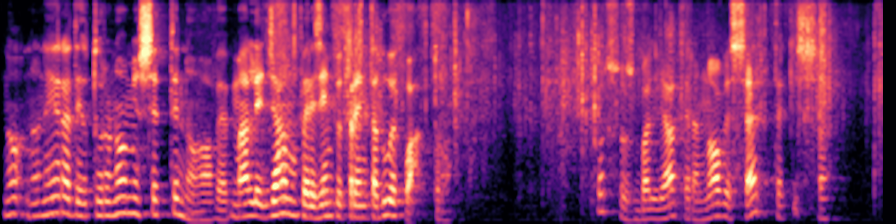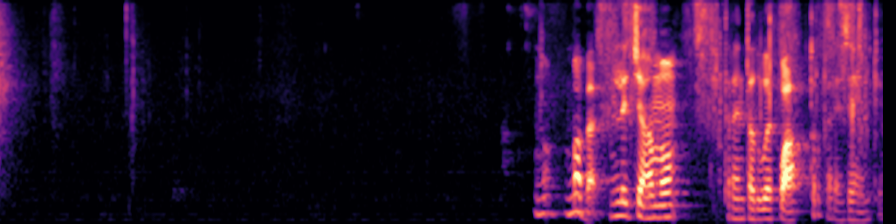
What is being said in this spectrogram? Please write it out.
No, non era Deuteronomio 7,9, ma leggiamo per esempio 32,4. Forse ho sbagliato, era 9,7, chissà. No, vabbè, leggiamo 32,4 per esempio.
